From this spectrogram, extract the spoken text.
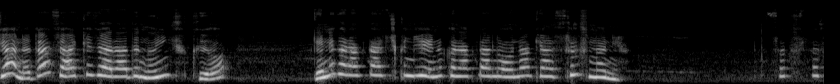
Ya nedense herkes herhalde Nani çıkıyor. Yeni karakter çıkınca yeni karakterle oynarken sırf Nani. Sırf sırf.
